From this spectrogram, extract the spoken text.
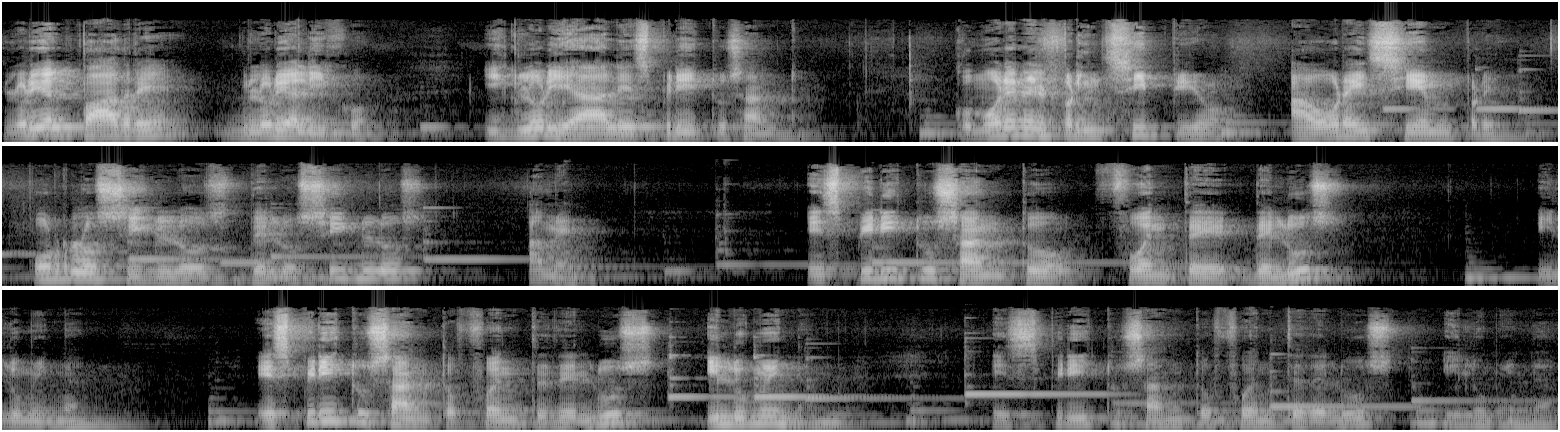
Gloria al Padre, gloria al Hijo y gloria al Espíritu Santo como era en el principio, ahora y siempre, por los siglos de los siglos. Amén. Espíritu Santo, fuente de luz, ilumina. Espíritu Santo, fuente de luz, ilumina. Espíritu Santo, fuente de luz, ilumina.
